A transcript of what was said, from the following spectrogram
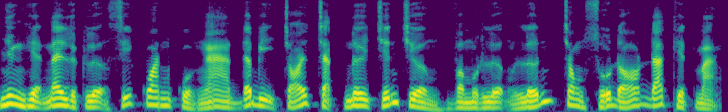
nhưng hiện nay lực lượng sĩ quan của Nga đã bị trói chặt nơi chiến trường và một lượng lớn trong số đó đã thiệt mạng.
